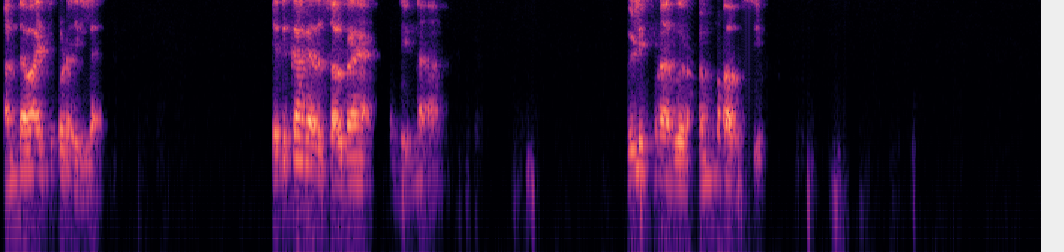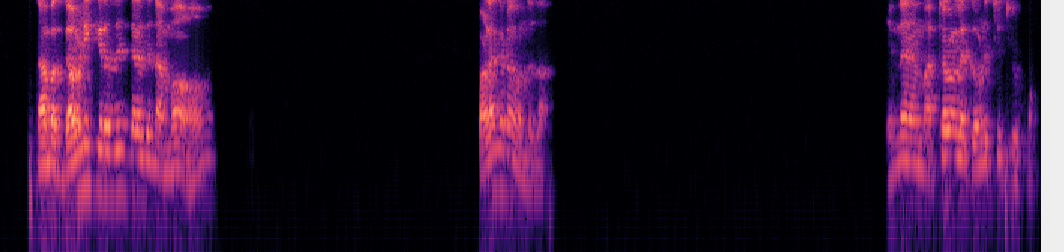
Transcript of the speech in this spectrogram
அந்த வாய்ப்பு கூட இல்லை. எதுக்காக அதை சொல்றேன் அப்படின்னா விழிப்புணர்வு ரொம்ப அவசியம். நாம கவனிக்கிறதுங்கிறது நம்ம பழகணும் ஒண்ணுதான். என்ன மற்றவங்களை கவனிச்சுட்டு இருப்போம்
